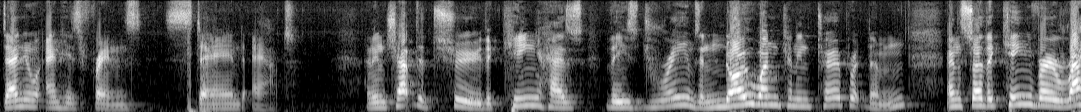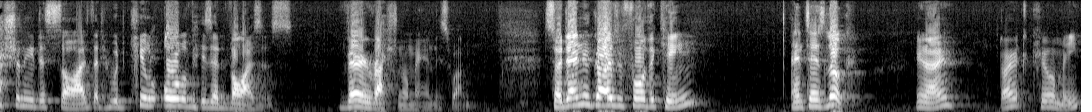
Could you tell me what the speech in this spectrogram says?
Daniel and his friends stand out. And in chapter 2, the king has these dreams and no one can interpret them. And so the king very rationally decides that he would kill all of his advisors. Very rational man, this one. So Daniel goes before the king and says, Look, you know, don't kill me.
